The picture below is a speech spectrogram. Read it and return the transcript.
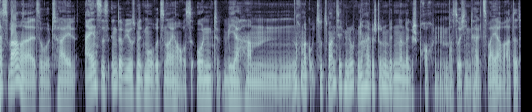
Das war also Teil 1 des Interviews mit Moritz Neuhaus und wir haben nochmal gut zu 20 Minuten, eine halbe Stunde miteinander gesprochen, was euch in Teil 2 erwartet.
